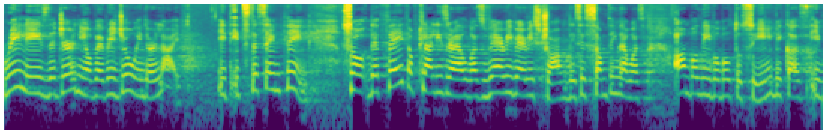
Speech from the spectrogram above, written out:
really is the journey of every Jew in their life. It, it's the same thing. So the faith of Klal Israel was very, very strong. This is something that was unbelievable to see because if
